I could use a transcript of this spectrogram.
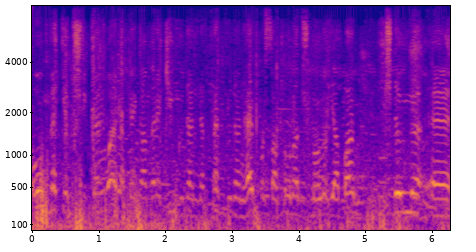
o Mekke müşrikleri var ya peygambere kin güden, nefret güden, her fırsatta ona düşmanlık yapan işte Ümmü e,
